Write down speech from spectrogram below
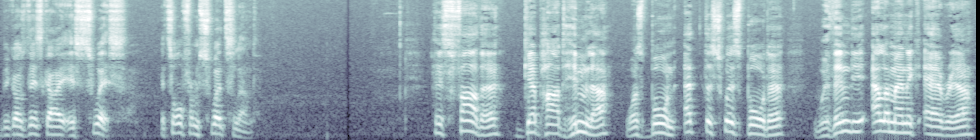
Because this guy is Swiss. It's all from Switzerland. His father, Gebhard Himmler, was born at the Swiss border within the Alemannic area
